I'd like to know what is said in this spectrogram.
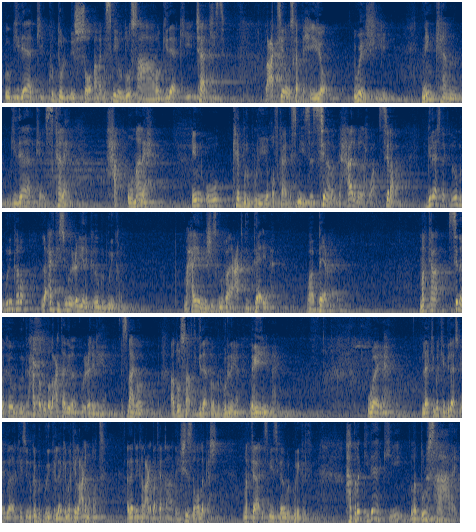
uu gidaarkii ku dul dhiso ama dhismihii uu dul saaro gidaarkii jaarkiisa lacagtiina uu iska bixiyo lagu heshiiyey ninkan gidaarka iska leh xaq uma leh in uu ka burburiyo qofkaa dhismihiisa sinaba bixaali min alaxwaal sinaba. Bilaashna kama burburin karo lacagtiisa inuu celiyana kama burburin karo. Maxaa yeele heshiiskan wuxuu aha caqdi daa'im ah marka sinaba kama burburin karo xataa dudho lacagtaadii baan kuu celinaya dhismahaaga aad dul gidaarka burburinaya laga yeeli maayo laakiin markii bilaashka ahayd waad arkaysa inuu ka burburin karo laakiin markii lacag noqotay adeer ninkan lacag baad ka qaaday heshiisna waad la gashay marka dhismihiisa kama burburin karta haddaba gidaarkii la dul saaray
